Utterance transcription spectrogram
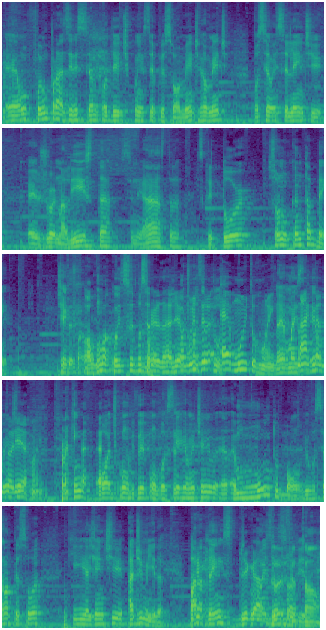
é um, foi um prazer esse ano poder te conhecer pessoalmente. Realmente, você é um excelente é, jornalista, cineasta, escritor, só não canta bem. Tinha que, alguma coisa se você Verdade, não é pode muito, fazer tudo. é muito ruim. Né? Mas Na realmente, cantoria é ruim. para quem pode conviver com você, realmente é, é muito bom, viu? Você é uma pessoa que a gente admira. Parabéns Obrigado, por. Vitão.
